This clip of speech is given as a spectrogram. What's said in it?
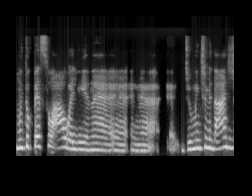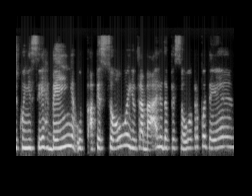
muito pessoal ali, né? É, é, é de uma intimidade, de conhecer bem o, a pessoa e o trabalho da pessoa para poder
